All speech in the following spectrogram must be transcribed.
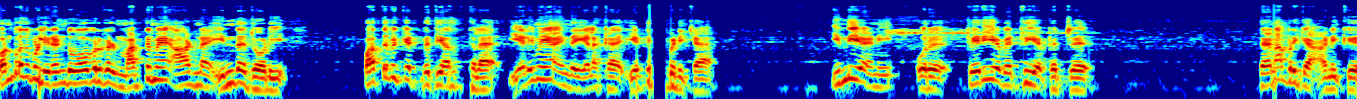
ஒன்பது புள்ளி ரெண்டு ஓவர்கள் மட்டுமே ஆடின இந்த ஜோடி பத்து விக்கெட் வித்தியாசத்தில் எளிமையாக இந்த இலக்கை எட்டி பிடிக்க இந்திய அணி ஒரு பெரிய வெற்றியை பெற்று தென்னாப்பிரிக்கா அணிக்கு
